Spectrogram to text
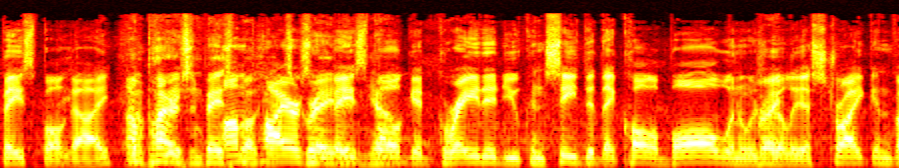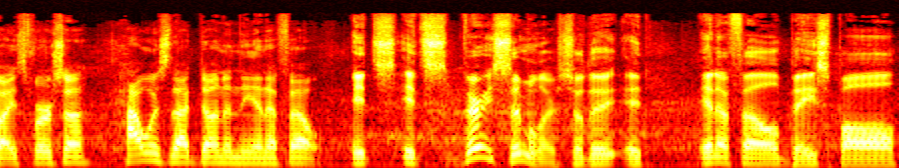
baseball guy. Umpires in baseball Umpires in baseball yeah. get graded. You can see did they call a ball when it was Right. really a strike, and vice versa. How is that done in the NFL? It's it's very similar. So the it, NFL, baseball,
